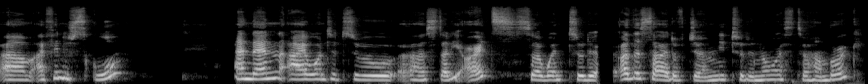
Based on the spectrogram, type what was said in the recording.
um, I finished school, and then I wanted to uh, study arts. So I went to the other side of Germany, to the north, to Hamburg,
